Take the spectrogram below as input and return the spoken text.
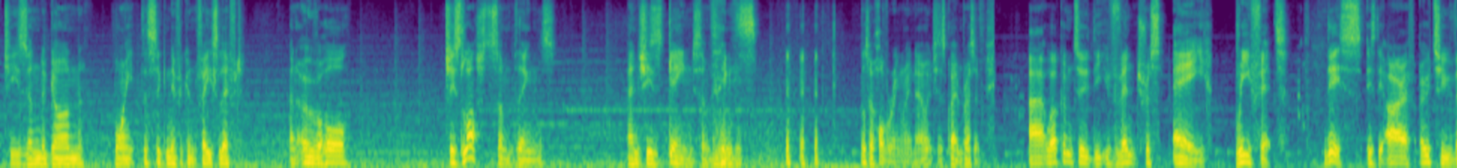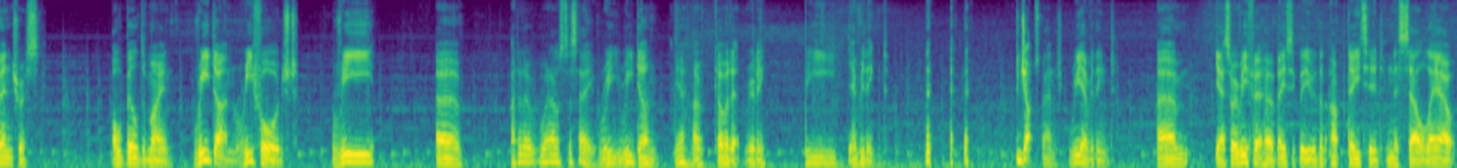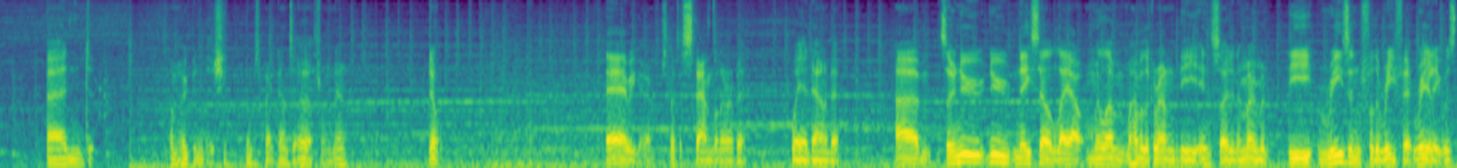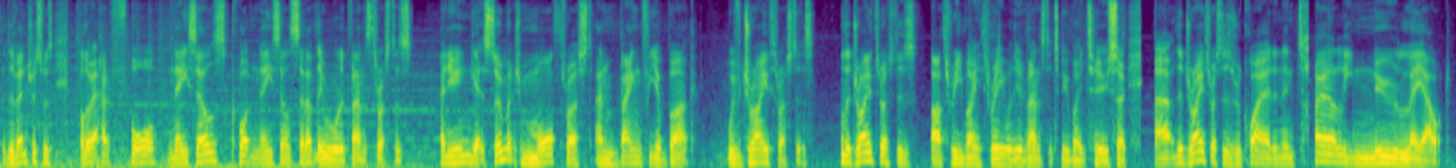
She's undergone quite the significant facelift, an overhaul. She's lost some things, and she's gained some things. also hovering right now, which is quite impressive. Uh, welcome to the Ventress A refit. This is the RF02 Ventress. Old build of mine. Redone, reforged, re... Uh, I don't know what else to say. Re redone. Yeah, I've covered it, really. Re everything. Good job, Spanj. Re everything. Um, yeah, so I refit her basically with an updated nacelle layout and I'm hoping that she comes back down to earth right now. Don't. There we go. Just have to stand on her a bit, weigh her down a bit. Um, so new new nacelle layout, and we'll, um, we'll have a look around the inside in a moment. The reason for the refit really was that the Ventress was, although it had four nacelles, quad nacelles set up, they were all advanced thrusters, and you can get so much more thrust and bang for your buck with drive thrusters. Well, the drive thrusters are 3x3 with the advanced are 2x2. So uh, the drive thrusters required an entirely new layout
